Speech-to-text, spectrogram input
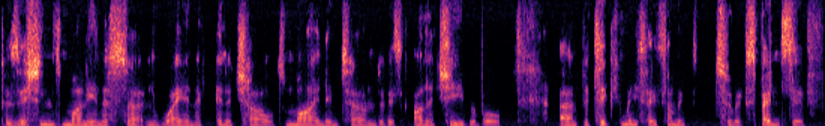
positions money in a certain way in a, in a child's mind in terms of it's unachievable, um, particularly when you say something too expensive.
